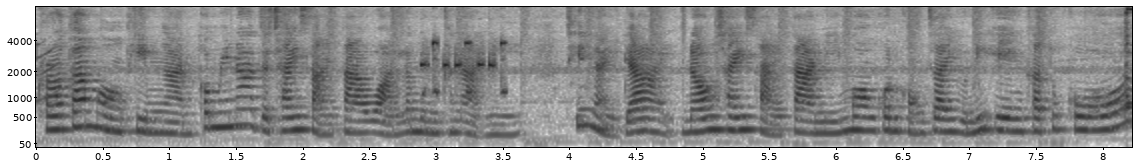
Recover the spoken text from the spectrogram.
เพราะถ้ามองทีมงานก็ไม่น่าจะใช้สายตาหวานละมุนขนาดนี้ ที่ไหนได้น้องใช้สายตานี้มองคนของใจอยู่นี่เองค่ะทุกคน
